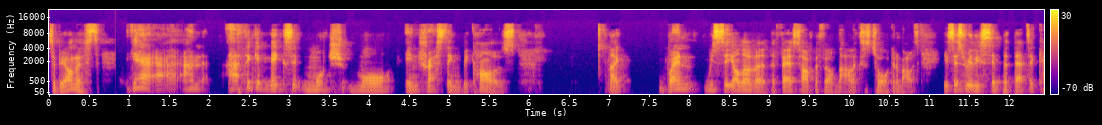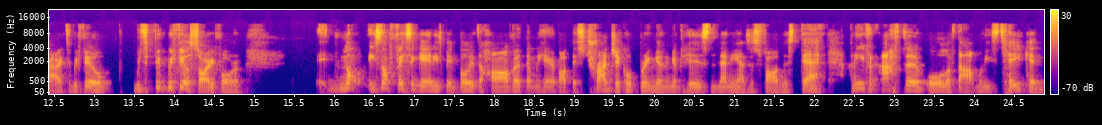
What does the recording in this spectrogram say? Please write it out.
to be honest. Yeah, and I think it makes it much more interesting because, like, when we see Oliver, the first half of the film that Alex is talking about, he's this really sympathetic character. We feel we we feel sorry for him. not he's not fitting in. He's being bullied at Harvard. Then we hear about this tragic upbringing of his, and then he has his father's death. And even after all of that, when he's taken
